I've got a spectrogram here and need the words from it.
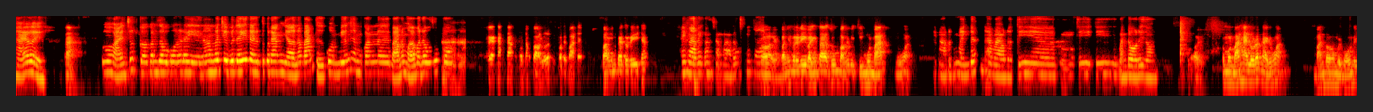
Hải ơi à cô hỏi chút con dâu cô ở đây nó nó chưa biết đấy đây tôi đang nhờ nó bán thử cô một miếng em con ờ, bảo nó mở vào đâu giúp cô. Đang đang đang đang vào đất có thể bán đấy. Vào inventory nhé anh vào đây con sao vào đâu. Rồi vào inventory và chúng ta zoom vào cái vị trí muốn bán đúng không ạ? Vào được cái mảnh đất đã vào được cái ờ, cái cái bản đồ đây rồi. Rồi muốn bán hai lô đất này đúng không ạ? Bán lô 14 đi.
